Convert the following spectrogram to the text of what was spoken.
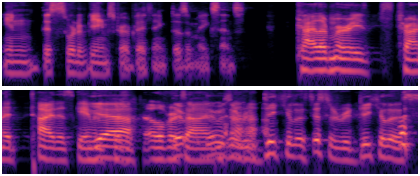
in this sort of game script, I think doesn't make sense. Kyler Murray's trying to tie this game yeah, to overtime. There, there was a ridiculous, just a ridiculous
